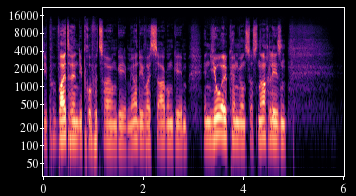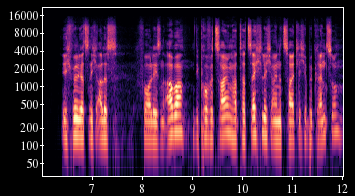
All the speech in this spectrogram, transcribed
die, weiterhin die Prophezeiung geben, ja, die Weissagung geben. In Joel können wir uns das nachlesen. Ich will jetzt nicht alles vorlesen, aber die Prophezeiung hat tatsächlich eine zeitliche Begrenzung,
